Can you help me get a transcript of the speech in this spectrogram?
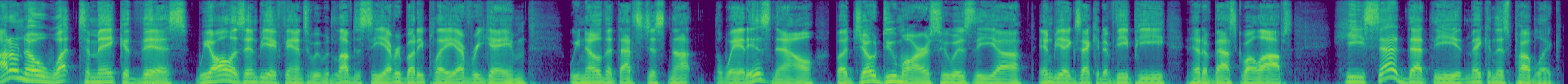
I don't know what to make of this. We all, as NBA fans, we would love to see everybody play every game. We know that that's just not the way it is now. But Joe Dumars, who is the uh, NBA executive VP and head of basketball ops, he said that the making this public,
